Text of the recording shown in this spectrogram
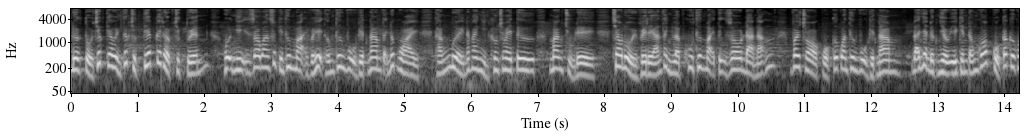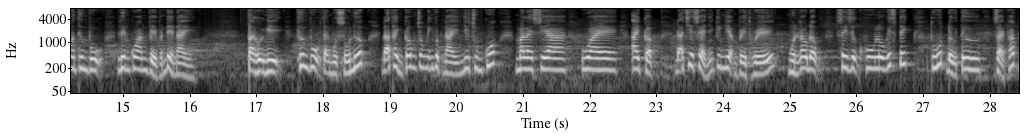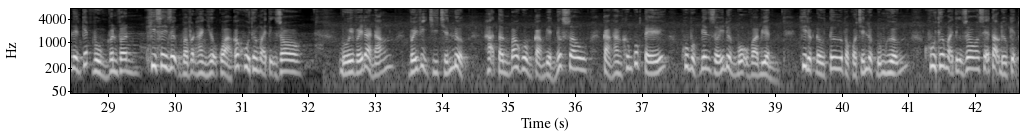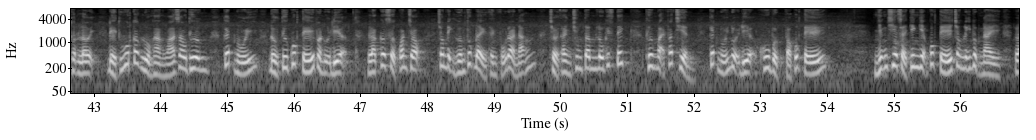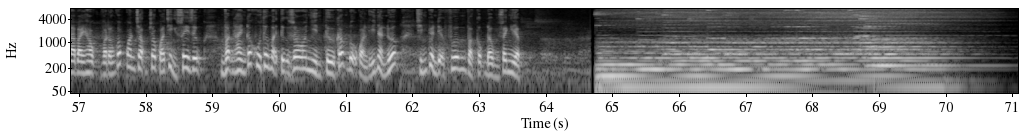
Được tổ chức theo hình thức trực tiếp kết hợp trực tuyến, hội nghị do Ban xúc tiến thương mại với hệ thống thương vụ Việt Nam tại nước ngoài tháng 10 năm 2024 mang chủ đề trao đổi về đề án thành lập khu thương mại tự do Đà Nẵng, vai trò của cơ quan thương vụ Việt Nam đã nhận được nhiều ý kiến đóng góp của các cơ quan thương vụ liên quan về vấn đề này. Tại hội nghị, thương vụ tại một số nước đã thành công trong lĩnh vực này như Trung Quốc, Malaysia, UAE, Ai Cập đã chia sẻ những kinh nghiệm về thuế, nguồn lao động, xây dựng khu logistics, thu hút đầu tư, giải pháp liên kết vùng vân vân khi xây dựng và vận hành hiệu quả các khu thương mại tự do. Đối với Đà Nẵng, với vị trí chiến lược, hạ tầng bao gồm cảng biển nước sâu, cảng hàng không quốc tế, khu vực biên giới đường bộ và biển, khi được đầu tư và có chiến lược đúng hướng, khu thương mại tự do sẽ tạo điều kiện thuận lợi để thu hút các luồng hàng hóa giao thương, kết nối, đầu tư quốc tế và nội địa, là cơ sở quan trọng trong định hướng thúc đẩy thành phố Đà Nẵng trở thành trung tâm logistics, thương mại phát triển, kết nối nội địa, khu vực và quốc tế. Những chia sẻ kinh nghiệm quốc tế trong lĩnh vực này là bài học và đóng góp quan trọng cho quá trình xây dựng, vận hành các khu thương mại tự do nhìn từ góc độ quản lý nhà nước, chính quyền địa phương và cộng đồng doanh nghiệp.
